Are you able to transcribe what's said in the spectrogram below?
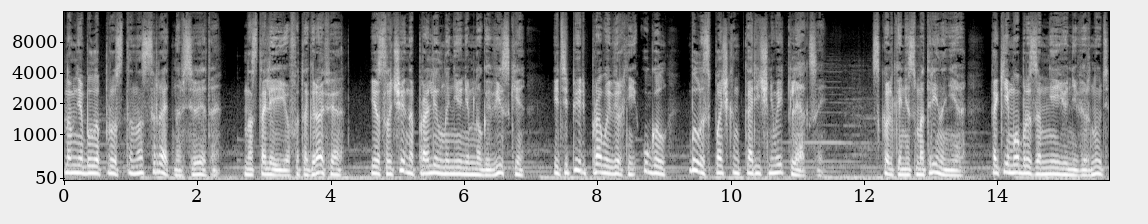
но мне было просто насрать на все это. На столе ее фотография, я случайно пролил на нее немного виски, и теперь правый верхний угол был испачкан коричневой кляксой. Сколько ни смотри на нее, таким образом мне ее не вернуть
